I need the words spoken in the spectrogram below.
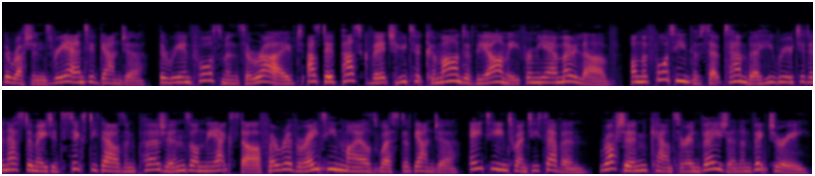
The Russians re-entered Ganja. The reinforcements arrived, as did Paskevich who took command of the army from Yermolov. On 14 September he routed an estimated 60,000 Persians on the Akstafa River 18 miles west of Ganja. 1827. Russian counter-invasion and victory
